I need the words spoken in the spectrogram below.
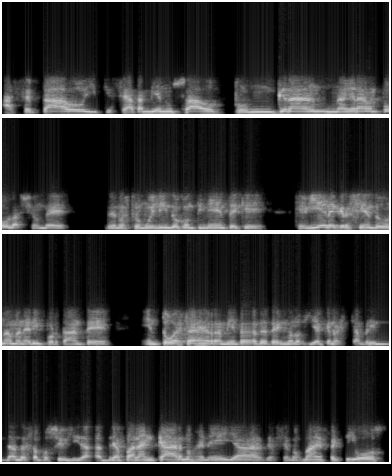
aceptado y que sea también usado por un gran, una gran población de, de nuestro muy lindo continente que, que viene creciendo de una manera importante en todas estas herramientas de tecnología que nos están brindando esa posibilidad de apalancarnos en ellas, de hacernos más efectivos,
